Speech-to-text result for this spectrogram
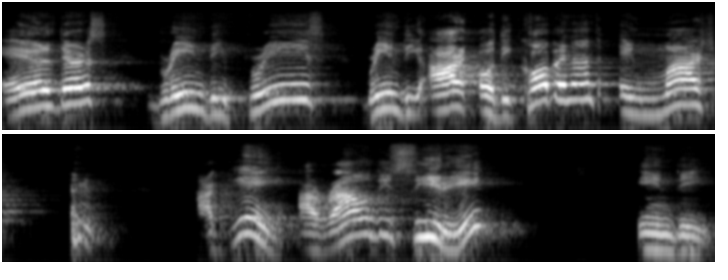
elders bring the priest, bring the ark of the covenant, and march again around the city in the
